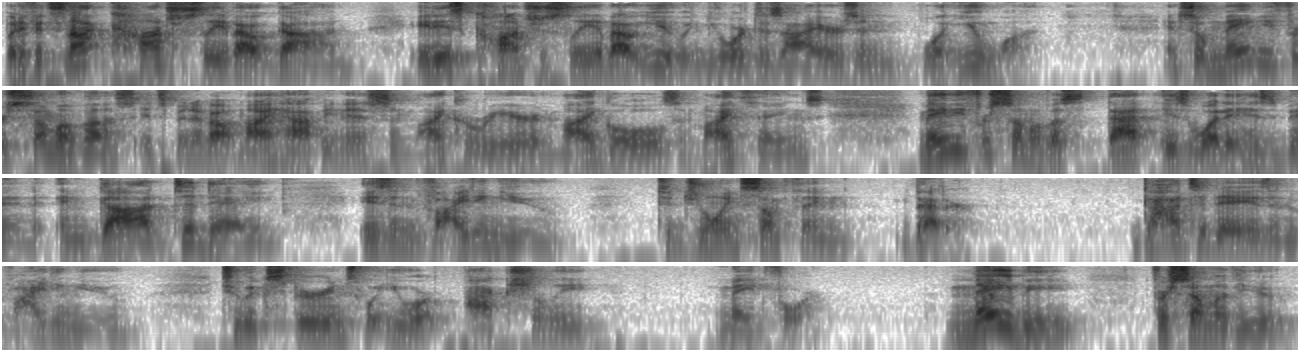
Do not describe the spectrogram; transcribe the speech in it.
but if it's not consciously about God, it is consciously about you and your desires and what you want. And so maybe for some of us, it's been about my happiness and my career and my goals and my things. Maybe for some of us, that is what it has been. And God today is inviting you to join something better. God today is inviting you to experience what you were actually made for. Maybe for some of you,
